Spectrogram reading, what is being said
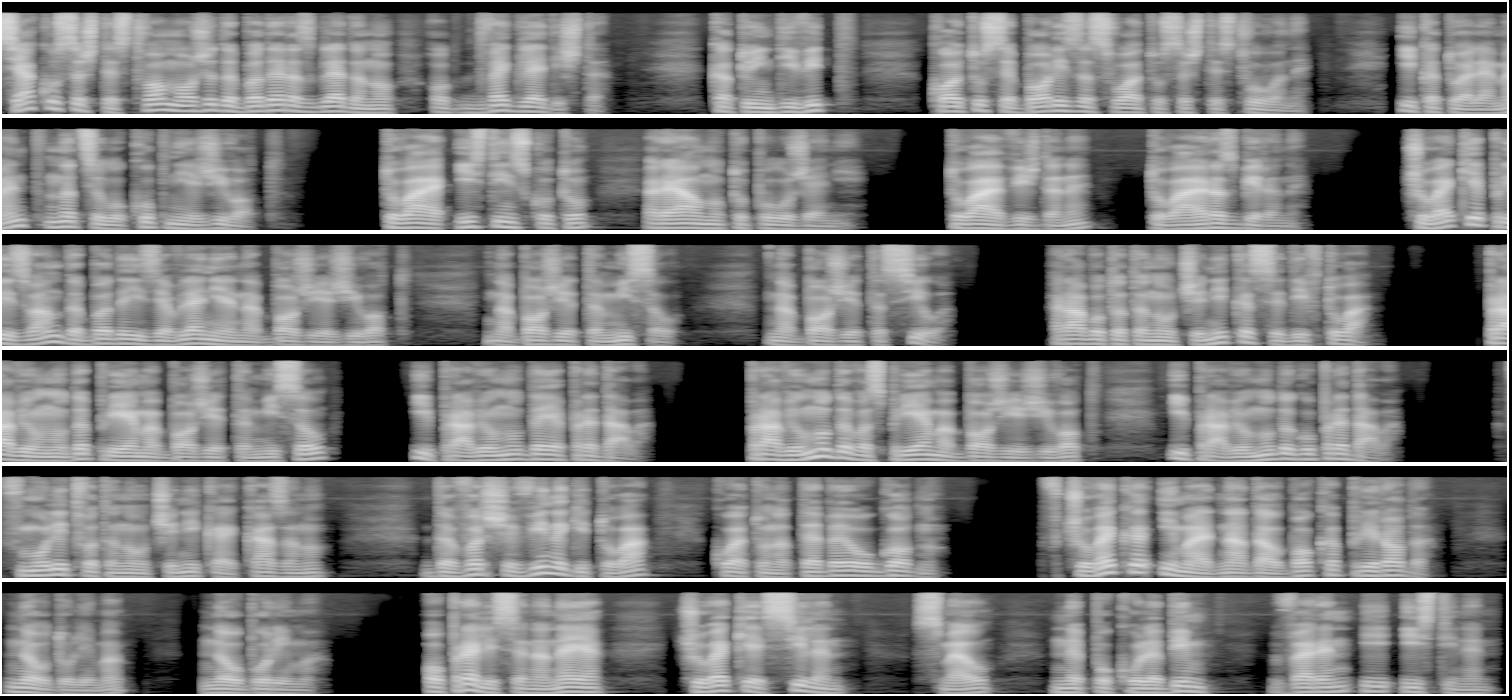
Всяко същество може да бъде разгледано от две гледища – като индивид, който се бори за своето съществуване, и като елемент на целокупния живот. Това е истинското, реалното положение. Това е виждане, това е разбиране. Човек е призван да бъде изявление на Божия живот, на Божията мисъл, на Божията сила. Работата на ученика седи в това. Правилно да приема Божията мисъл и правилно да я предава. Правилно да възприема Божия живот и правилно да го предава. В молитвата на ученика е казано да върша винаги това, което на тебе е угодно. В човека има една дълбока природа, неодолима, необорима. Опрели се на нея, човек е силен, смел, непоколебим, верен и истинен.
